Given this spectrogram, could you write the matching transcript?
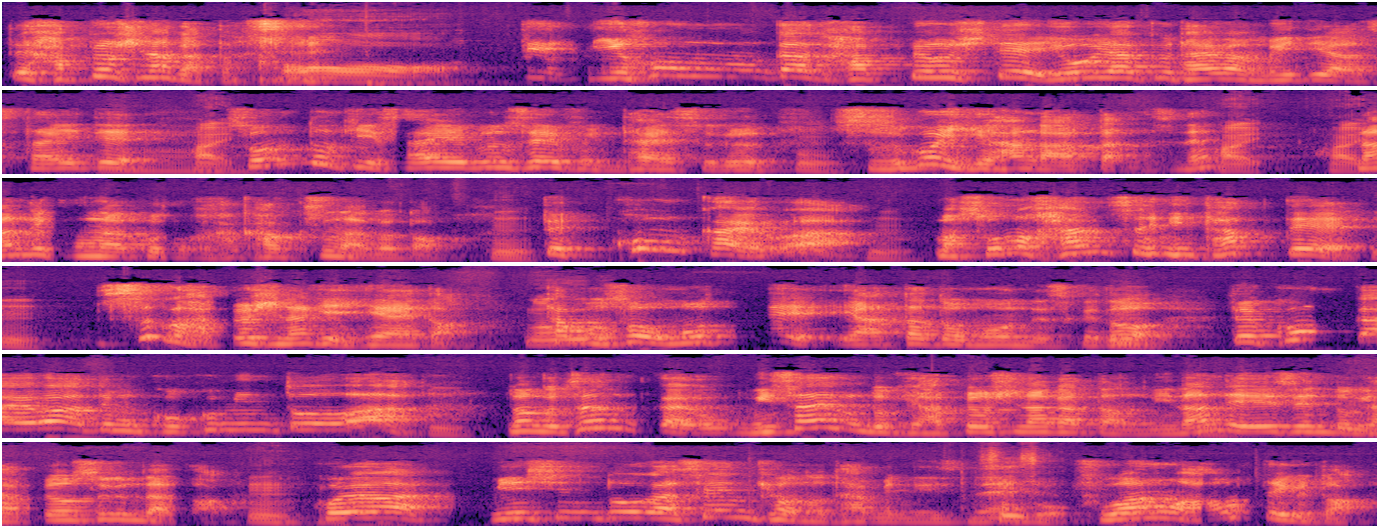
で発表しなかったんですね。で日本が発表して、ようやく台湾メディアは伝えて、はい、その時蔡英文政府に対するすごい批判があったんですね、はいはい、なんでこんなことか隠すなこと、うん、で今回は、うん、まあ、その反省に立って、すぐ発表しなきゃいけないと、多分そう思ってやったと思うんですけど、で今回はでも国民党は、なんか前回、ミサイルの時発表しなかったのに、なんで衛星の時発表するんだと、これは民進党が選挙のためにですね不安を煽っていると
